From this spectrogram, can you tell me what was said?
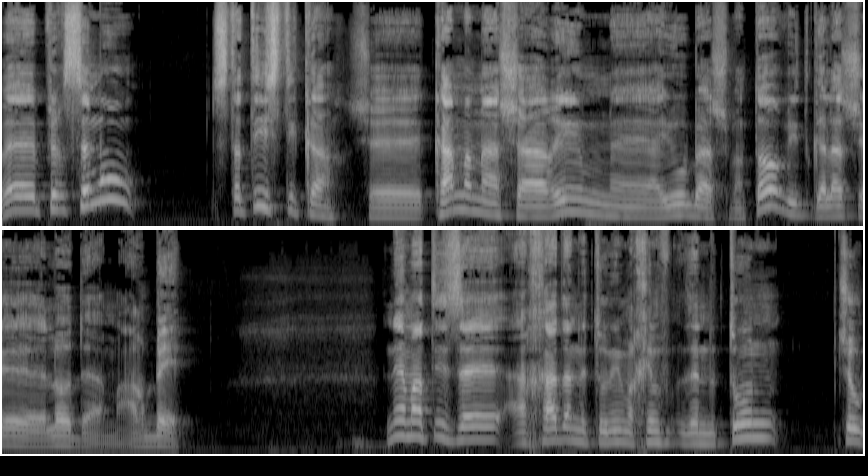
ופרסמו סטטיסטיקה, שכמה מהשערים אה, היו באשמתו, והתגלה שלא יודע מה, הרבה. אני אמרתי, זה אחד הנתונים הכי... זה נתון שהוא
